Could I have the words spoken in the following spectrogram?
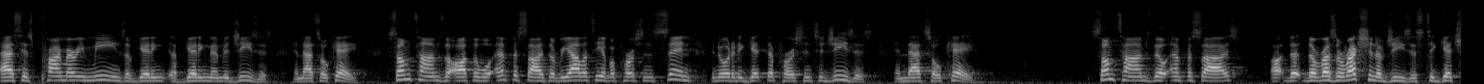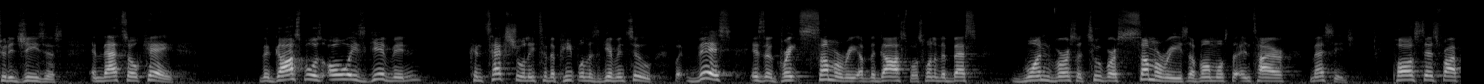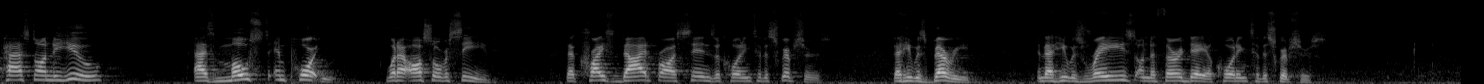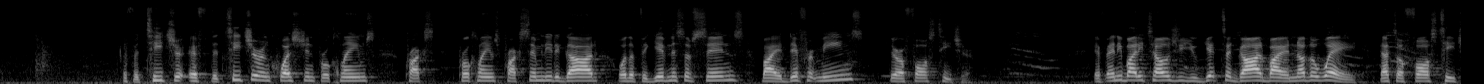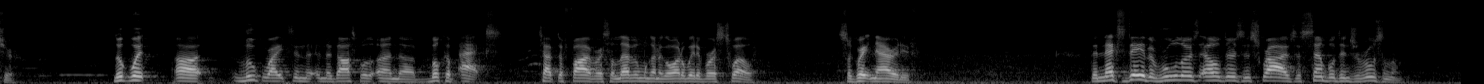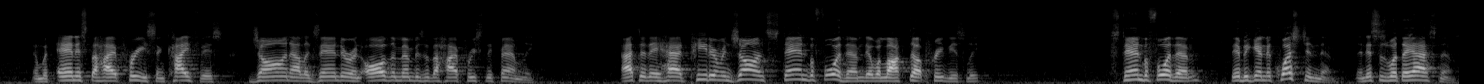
as his primary means of getting, of getting them to Jesus, and that's okay. Sometimes the author will emphasize the reality of a person's sin in order to get the person to Jesus, and that's okay. Sometimes they'll emphasize uh, the, the resurrection of Jesus to get you to Jesus, and that's okay. The gospel is always given contextually to the people it's given to, but this is a great summary of the gospel. It's one of the best one verse or two verse summaries of almost the entire message. Paul says, For I passed on to you as most important what I also received that Christ died for our sins according to the scriptures, that he was buried, and that he was raised on the third day according to the scriptures. If a teacher, if the teacher in question proclaims, prox, proclaims proximity to God or the forgiveness of sins by a different means, they're a false teacher. If anybody tells you you get to God by another way, that's a false teacher. Look what uh, Luke writes in the, in the Gospel, uh, in the book of Acts, chapter 5, verse 11. We're going to go all the way to verse 12. It's a great narrative. The next day, the rulers, elders, and scribes assembled in Jerusalem and with Annas the high priest and Caiaphas, John, Alexander, and all the members of the high priestly family. After they had Peter and John stand before them, they were locked up previously, stand before them, they began to question them. And this is what they asked them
